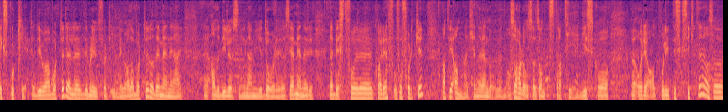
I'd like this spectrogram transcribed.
eksporterte de jo aborter, eller det ble utført illegale aborter, og det mener jeg eh, alle de løsningene er mye dårligere. Så jeg mener det er best for KrF og for folket at vi anerkjenner den loven. Og så har det også et sånt strategisk og, og realpolitisk sikte. altså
